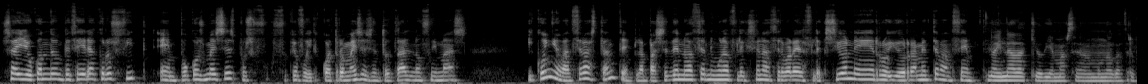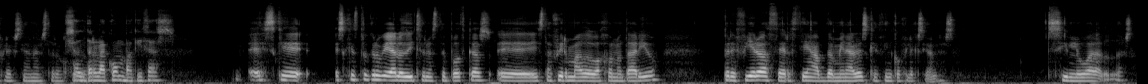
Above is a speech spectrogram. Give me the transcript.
O sea, yo cuando empecé a ir a CrossFit, en pocos meses, pues que fui cuatro meses en total, no fui más. Y coño, avancé bastante. En plan, pasé de no hacer ninguna flexión a hacer varias flexiones, rollo, realmente avancé. No hay nada que odie más en el mundo que hacer flexiones, te lo juro. Saltar la comba, quizás. Es que, es que esto creo que ya lo he dicho en este podcast, eh, está firmado bajo notario. Prefiero hacer 100 abdominales que 5 flexiones. Sin lugar a dudas.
